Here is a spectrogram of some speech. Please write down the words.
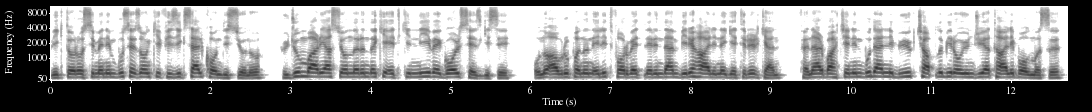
Victor Osimhen'in bu sezonki fiziksel kondisyonu, hücum varyasyonlarındaki etkinliği ve gol sezgisi onu Avrupa'nın elit forvetlerinden biri haline getirirken, Fenerbahçe'nin bu denli büyük çaplı bir oyuncuya talip olması,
